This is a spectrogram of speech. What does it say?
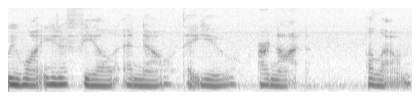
We want you to feel and know that you are not alone.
